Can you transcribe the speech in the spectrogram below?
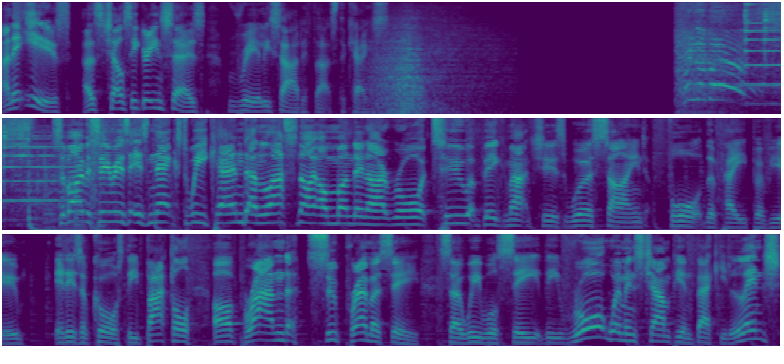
And it is, as Chelsea Green says, really sad if that's the case. Survivor Series is next weekend, and last night on Monday Night Raw, two big matches were signed for the pay per view. It is, of course, the battle of brand supremacy. So we will see the Raw Women's Champion Becky Lynch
